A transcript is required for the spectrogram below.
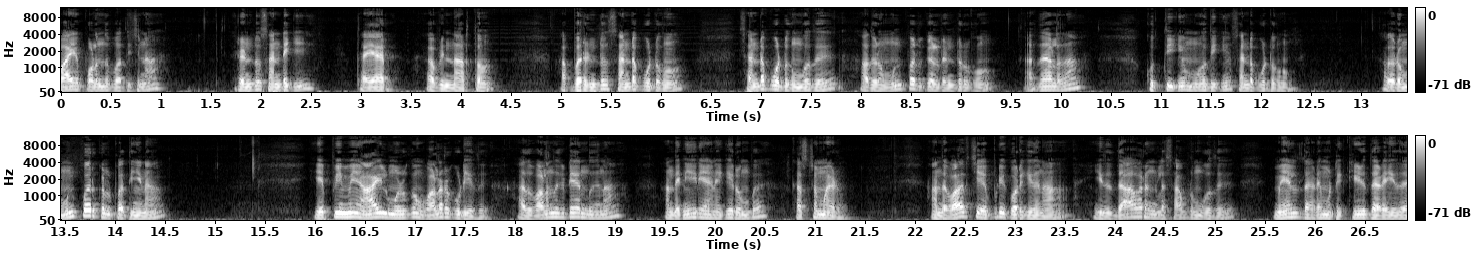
வாயை பொழந்து பார்த்துச்சுன்னா ரெண்டும் சண்டைக்கு தயார் அப்படின்னு தான் அர்த்தம். அப்போ ரெண்டும் சண்டை போட்டுக்கும். சண்டை போட்டுக்கும்போது அதோட முன்பற்கள் ரெண்டு இருக்கும். அதனால தான் குத்திக்கும் மோதிக்கும் சண்டை போட்டுக்கும். அதோடய முன்பற்கள் பார்த்திங்கன்னா எப்பயுமே ஆயில் முழுக்கும் வளரக்கூடியது. அது வளர்ந்துக்கிட்டே இருந்ததுன்னா அந்த நீர் யானைக்கு ரொம்ப கஷ்டமாயிடும். அந்த வளர்ச்சி எப்படி குறைக்குதுன்னா இது தாவரங்களை சாப்பிடும்போது மேல் தடை மற்றும் கீழ் தடை இதை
